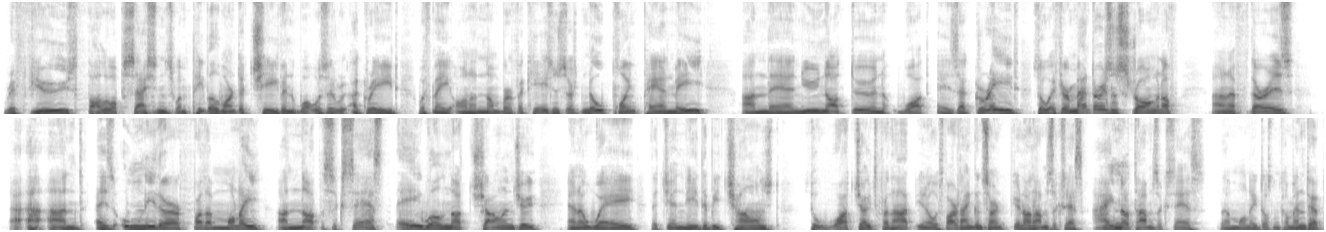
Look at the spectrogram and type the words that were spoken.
refuse follow up sessions when people weren't achieving what was agreed with me on a number of occasions. There's no point paying me and then you not doing what is agreed. So if your mentor isn't strong enough, and if there is uh, and is only there for the money and not the success, they will not challenge you in a way that you need to be challenged. So watch out for that. You know, as far as I'm concerned, if you're not having success, I'm not having success, the money doesn't come into it.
